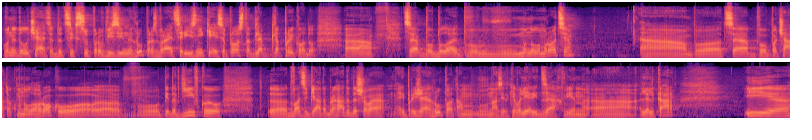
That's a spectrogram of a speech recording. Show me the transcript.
вони долучаються до цих супервізійних груп, розбираються різні кейси. Просто для, для прикладу. Е, це було в, минулому році. Е, Це початок минулого року е, під Авдіївкою. е, 25-та бригада ДШВ. І приїжджає група. Там у нас є такий Валерій Дзех, він е, лялькар. І е,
